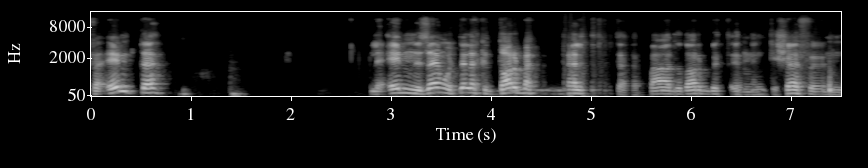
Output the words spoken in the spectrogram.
فامتى؟ لأن زي ما قلت لك الضربة الثالثة بعد ضربة إن انكشاف إن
